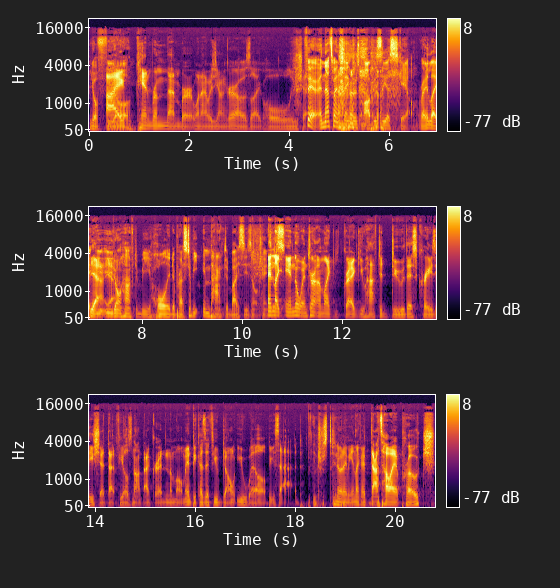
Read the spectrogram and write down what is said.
You'll feel. I can remember when I was younger, I was like, holy shit. Fair. And that's why I'm saying there's obviously a scale, right? Like Yeah, you, you yeah. don't have to be wholly depressed to be impacted by seasonal changes. And like in the winter, I'm like, Greg, you have to do this crazy shit that feels not that good in the moment because if you don't, you will be sad. Interesting. Do you know what I mean? Like I, that's how I approach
